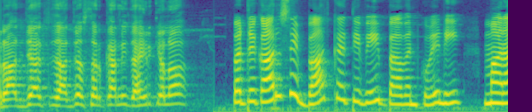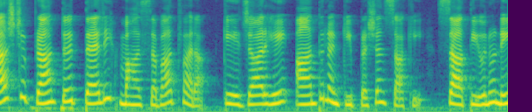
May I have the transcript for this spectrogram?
राज्याचे राज्य सरकारने जाहीर केलं. पत्रकारों से बात करते हुए बावनकुळे ने महाराष्ट्र प्रांत तैलिक महासभा द्वारा किए जा रहे आंदोलन की प्रशंसा की। साथ ही उन्होंने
